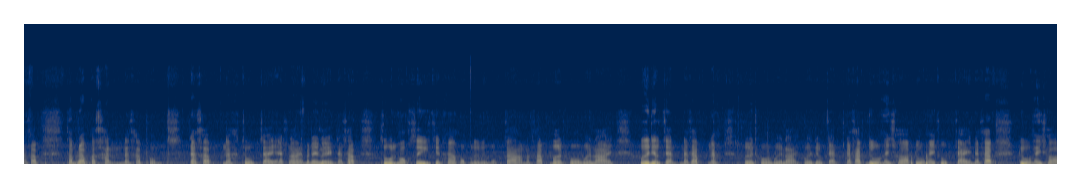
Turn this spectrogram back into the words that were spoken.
นะครับสำหรับผ้าขันนะครับผม นะครับนะถูกใจแอดไลน์มาได้เลยนะครับ 0647561169 นะครับเบอร์โทรเบอร์ไลน์เบอร์เดียวกันนะครับนะเบอร์โทรเบอร์ไลน์เบอร์เดียวกันนะครับ ดูให้ชอบดูให้ถูกใจนะครับ ดูให้ชอบ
